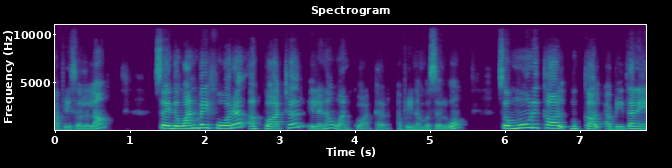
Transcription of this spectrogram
அப்படி சொல்லலாம். ஸோ இந்த ஒன் பை ஃபோரை அ குவார்ட்டர் இல்லைன்னா ஒன் குவார்ட்டர் அப்படின்னு நம்ம சொல்லுவோம். ஸோ மூணு கால் முக்கால் அப்படி தானே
